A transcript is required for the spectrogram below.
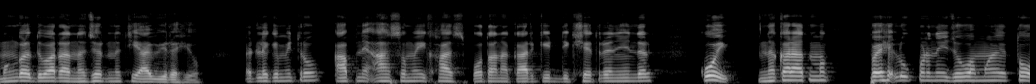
મંગળ દ્વારા નજર નથી આવી રહ્યો. એટલે કે મિત્રો, આપને આ સમય ખાસ પોતાના કારકિર્દી ક્ષેત્રની અંદર કોઈ નકારાત્મક પહેલું પણ નહીં જોવા મળે તો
